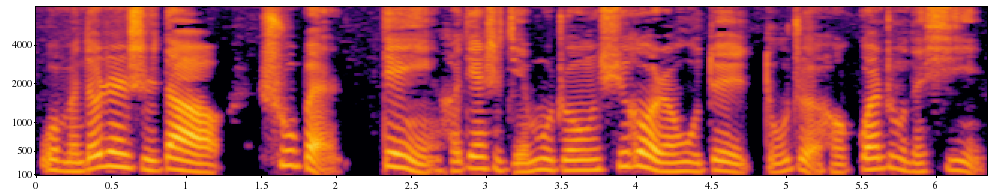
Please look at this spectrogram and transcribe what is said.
我们都认识到，书本、电影和电视节目中虚构人物对读者和观众的吸引。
